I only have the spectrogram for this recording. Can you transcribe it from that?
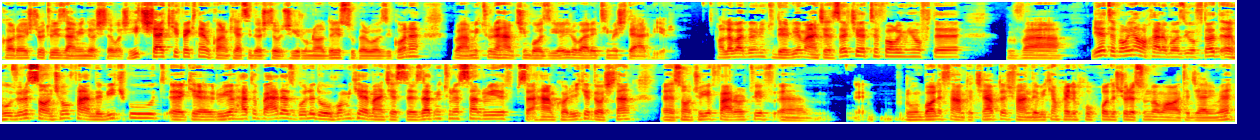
کارایش رو توی زمین داشته باشه. هیچ شکی فکر نمی‌کنم کسی داشته باشه که رونالدو یه سوپر بازیکنه و می‌تونه همچین بازیایی رو برای تیمش در بیاره. حالا بعد ببینیم تو دربی منچستر چه اتفاقی میفته و یه اتفاقی هم آخر بازی افتاد حضور سانچو و فندبیک بود که روی حتی بعد از گل دومی که منچستر زد می‌تونستن روی همکاری که داشتن سانچو یه فرار توی رو بال سمت چپ داشت فندبیک هم خیلی خوب خودش رو رسوند به محوطه جریمه.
